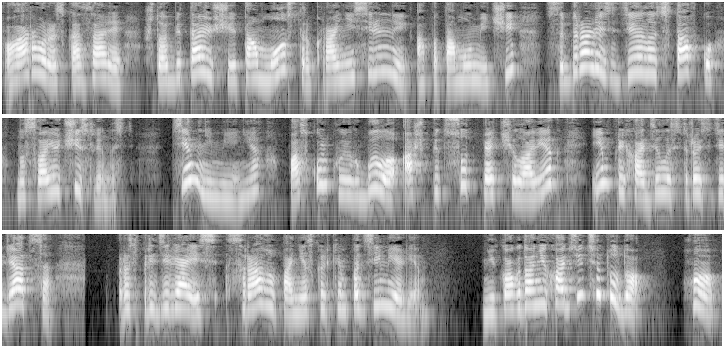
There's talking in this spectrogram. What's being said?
Варвары сказали, что обитающие там монстры крайне сильны, а потому мечи собирались сделать ставку на свою численность. Тем не менее, поскольку их было аж 505 человек, им приходилось разделяться, распределяясь сразу по нескольким подземельям. «Никогда не ходите туда?» «Ха,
